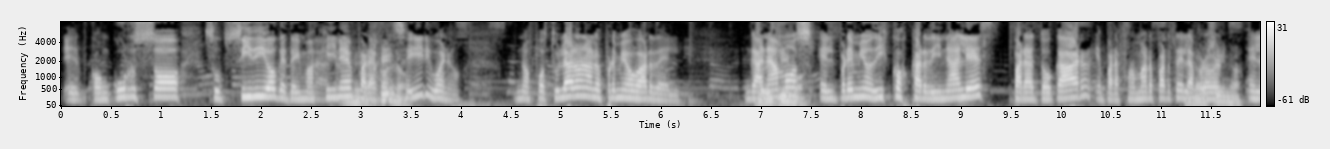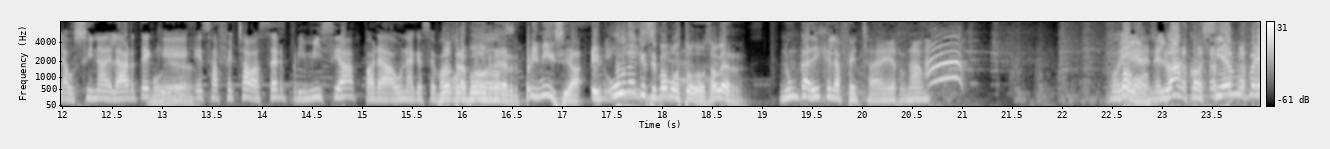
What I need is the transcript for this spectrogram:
el concurso, subsidio que te imagines para imagino. conseguir y bueno, nos postularon a los premios Gardel. Ganamos el premio Discos Cardinales para tocar, eh, para formar parte de la, En la usina. en la usina del arte, Muy que bien. esa fecha va a ser primicia para una que sepamos No te la puedo todos. creer. Primicia, en una que sepamos todos. A ver. Nunca dije la fecha, eh, Hernán. Muy Vamos. bien, el Vasco siempre,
